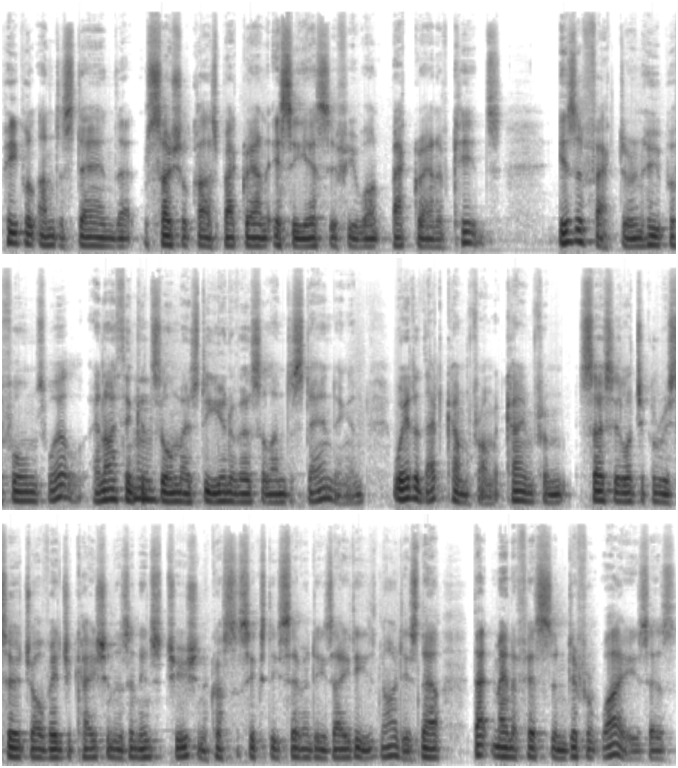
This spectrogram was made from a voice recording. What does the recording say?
people understand that social class background, SES, if you want, background of kids, is a factor in who performs well. And I think mm. it's almost a universal understanding. And where did that come from? It came from sociological research of education as an institution across the 60s, 70s, 80s, 90s. Now, that manifests in different ways as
